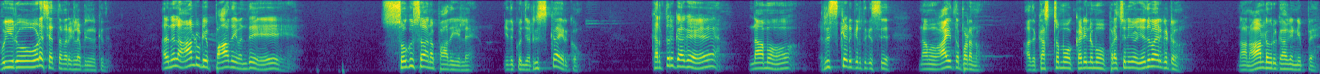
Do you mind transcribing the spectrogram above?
உயிரோட செத்தவர்கள் அப்படின்னு இருக்குது. அதனால் ஆண்டுடைய பாதை வந்து சொகுசான பாதை இல்லை. இது கொஞ்சம் ரிஸ்க்காக இருக்கும். கர்த்தருக்காக நாம் ரிஸ்க் எடுக்கிறதுக்கு நாம் ஆயத்தப்படணும். அது கஷ்டமோ கடினமோ பிரச்சனையோ எதுவாக இருக்கட்டும் நான் ஆண்டவருக்காக நிற்பேன்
